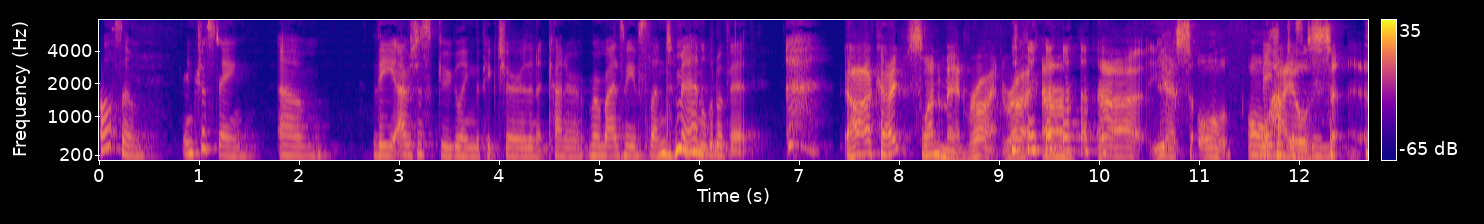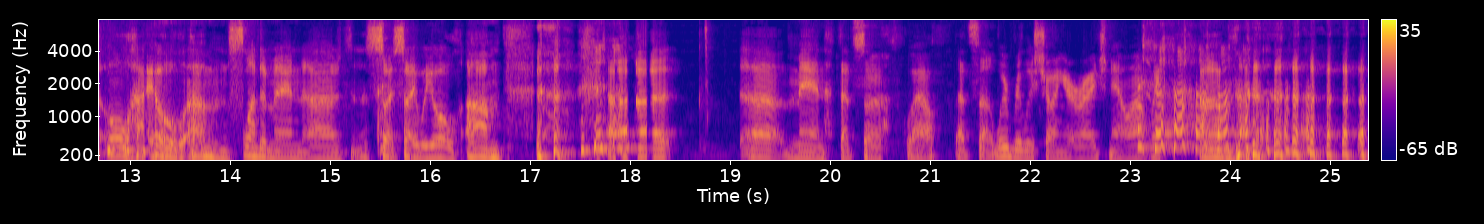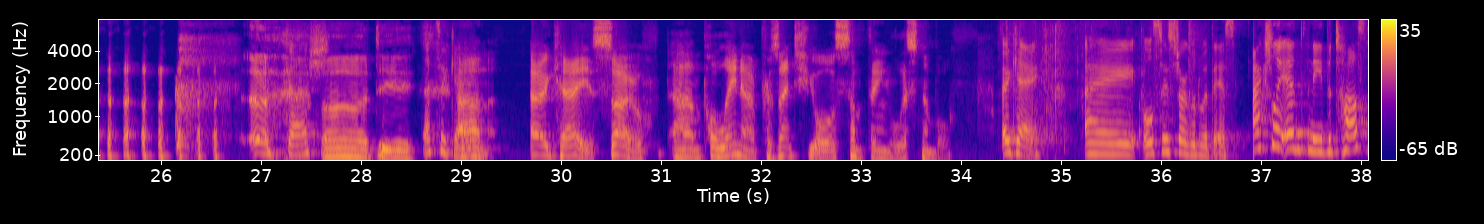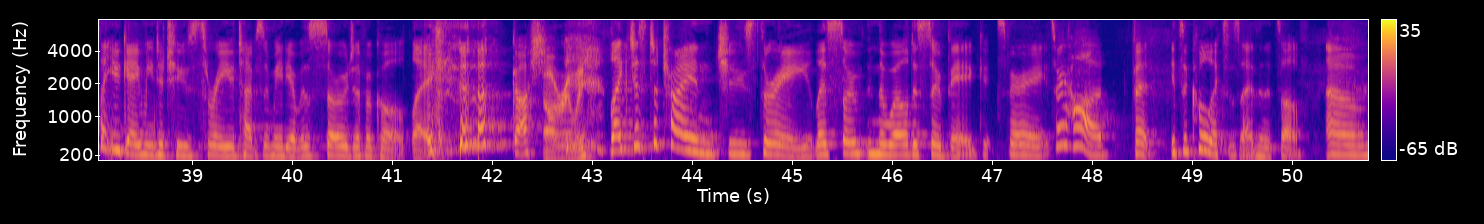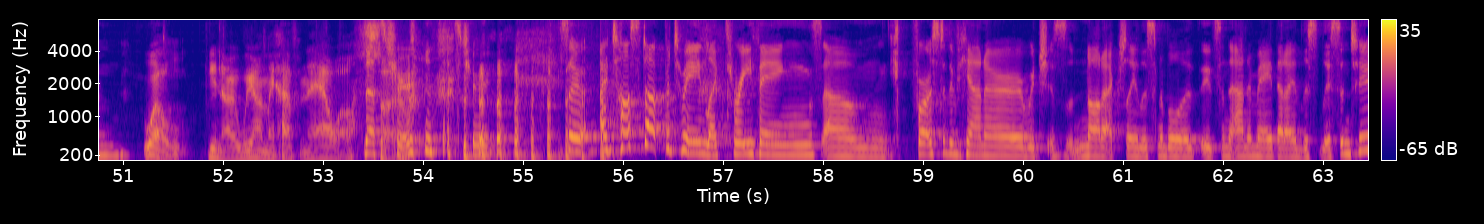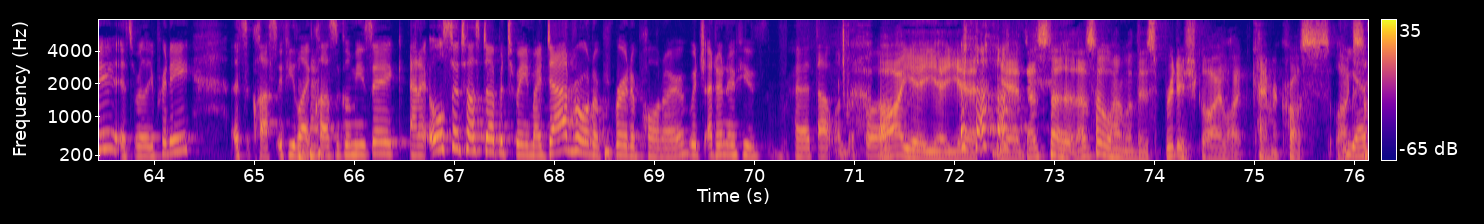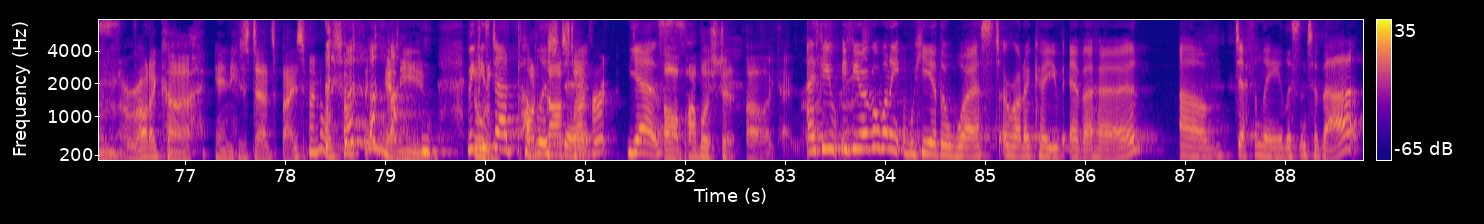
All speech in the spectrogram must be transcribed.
Awesome. Interesting. Um, the I was just googling the picture, and it kind of reminds me of Slender Man a little bit. Oh, okay, Slenderman, right, right. Um, uh, yes, all all Maybe hail, S- all hail, um, Slenderman. Uh, so say we all. Um, uh, uh, man, that's uh, wow, that's uh, we're really showing our age now, aren't we? Um, Gosh, oh dear. that's okay. Um, okay, so um, Paulina, present your something listenable. Okay. I also struggled with this. Actually, Anthony, the task that you gave me to choose three types of media was so difficult. Like, gosh. Oh, really? Like just to try and choose three. There's so and the world is so big. It's very it's very hard, but it's a cool exercise in itself. Um Well, you know, we only have an hour. That's so- true. That's true. so I tossed up between like three things. Um, Forest of the Piano, which is not actually listenable. It's an anime that I lis- listen to. It's really pretty. It's a class if you like classical music. And I also tossed up between my dad wrote a, wrote a porno, which I don't know if you've heard that one before. Oh yeah, yeah, yeah, yeah. That's the that's the one where this British guy like came across like Yes. some erotica in his dad's basement or something, and he I think his dad published it. it. Yes. Oh, published it. Oh, okay. Right. if you if you ever want to hear the worst erotica you've ever heard, um, definitely listen to that.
